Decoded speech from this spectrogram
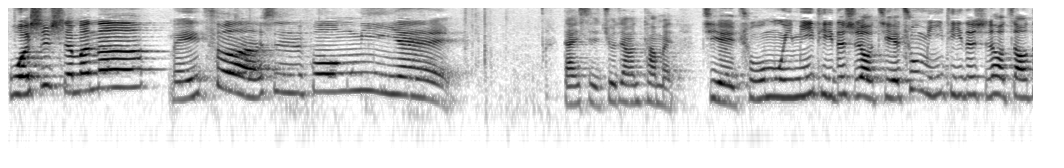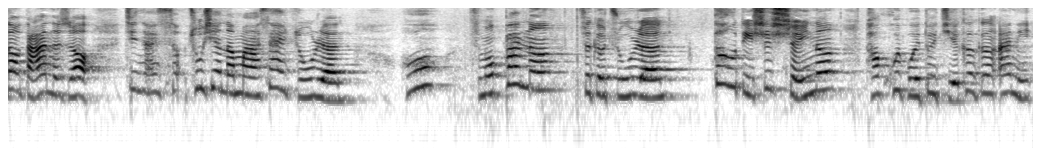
我是什么呢？没错，是蜂蜜耶。但是就这样，他们解除谜谜题的时候，解出谜题的时候，找到答案的时候，竟然是出现了马赛族人。哦，怎么办呢？这个族人到底是谁呢？他会不会对杰克跟安妮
